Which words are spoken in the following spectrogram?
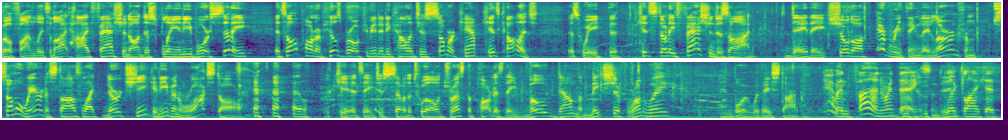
Well, finally tonight, high fashion on display in Ybor City. It's all part of Hillsborough Community College's Summer Camp Kids College. This week, the kids studied fashion design. Today, they showed off everything they learned from summer wear to styles like nerd chic and even rock star. the kids, ages 7 to 12, dressed the part as they vogued down the makeshift runway. And boy, were they styling. Having fun, weren't they? Yes, indeed. Looked like it.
